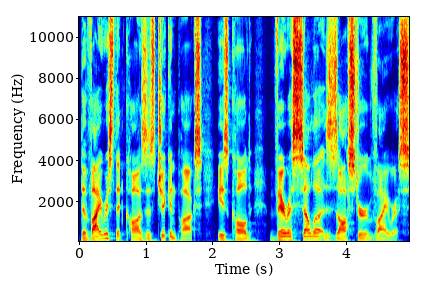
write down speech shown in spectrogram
The virus that causes chickenpox is called varicella zoster virus,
